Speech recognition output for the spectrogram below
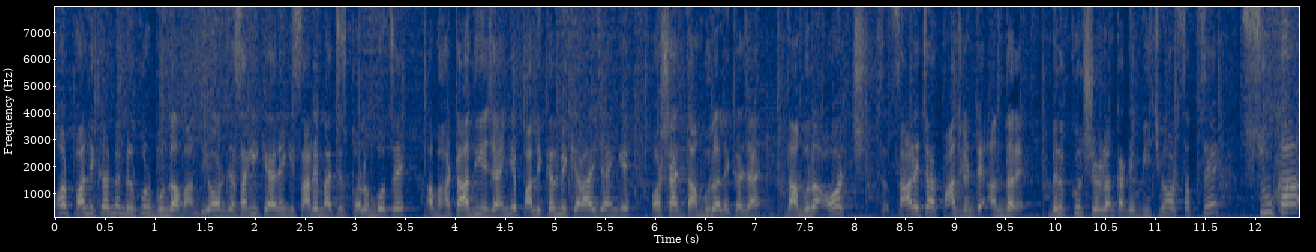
और पालिकल में बिल्कुल बूंदाबांदी। और जैसा कि कह रहे हैं कि सारे मैचेस कोलंबो से अब हटा दिए जाएँगे, पालिकल में कराए जाएँगे और शायद दाम्बुला लेकर जाएँ। दाम्बुला और साढ़े चार, पाँच घंटे अंदर है, बिल्कुल श्रीलंका के बीच में और सबसे सूखा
